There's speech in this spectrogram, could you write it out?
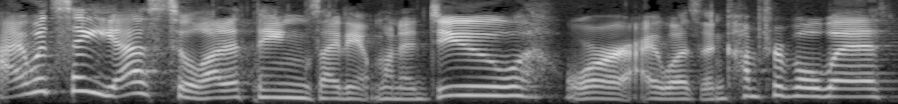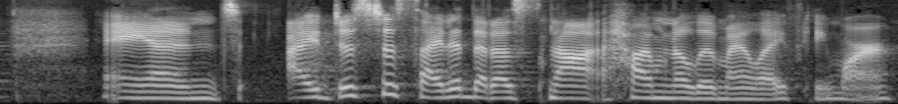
I would say yes to a lot of things I didn't want to do or I wasn't comfortable with. And I just decided that that's not how I'm going to live my life anymore.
